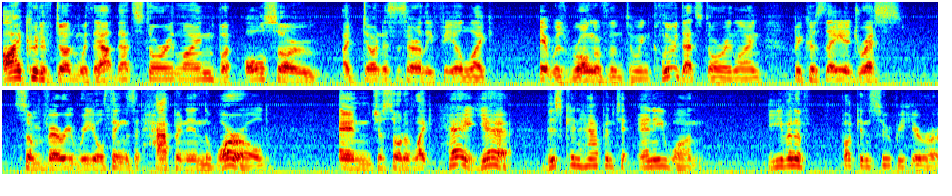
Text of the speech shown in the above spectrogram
I could have done without that storyline, but also I don't necessarily feel like it was wrong of them to include that storyline because they address some very real things that happen in the world and just sort of like, hey, yeah, this can happen to anyone, even a fucking superhero,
